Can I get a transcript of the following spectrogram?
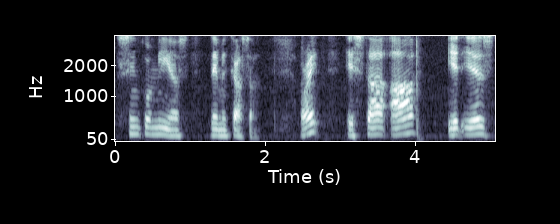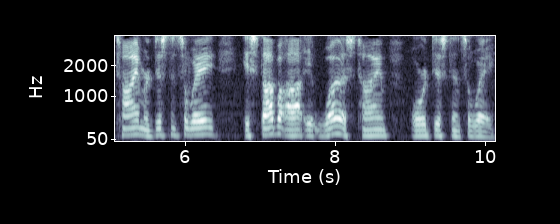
cinco millas de mi casa. All right? Está a, it is time or distance away. Estaba a, it was time or distance away.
